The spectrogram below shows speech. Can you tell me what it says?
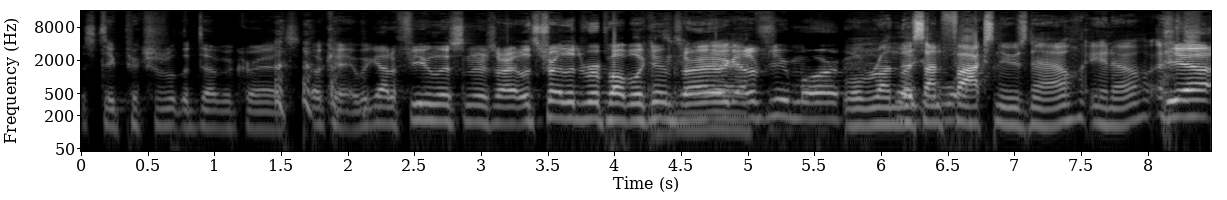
let's take pictures with the Democrats. Okay, we got a few listeners. All right, let's try the Republicans. All right, we got a few more. We'll run this on wh- Fox News now. You know, Yeah.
